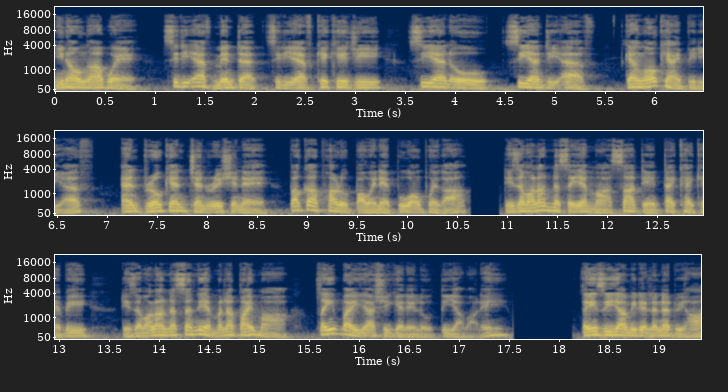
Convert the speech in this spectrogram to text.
ညီနောင်၅ဘွယ် CDF မင်းတပ် CDF KKG CNO CNDF ကံကောခိုင် PDF and Broken Generation နဲ့ပကဖတို့ပါဝင်တဲ့ပူးပေါင်းဖွဲ့ကဒီဇင်ဘာလ20ရက်မှာစတင်တိုက်ခိုက်ခဲ့ပြီးဒီဇင်ဘာလ22ရက်မနက်ပိုင်းမှာသိမ်းပိုက်ရရှိခဲ့တယ်လို့သိရပါတယ်။သိမ်းဆည်းရမိတဲ့လက်နက်တွေဟာ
